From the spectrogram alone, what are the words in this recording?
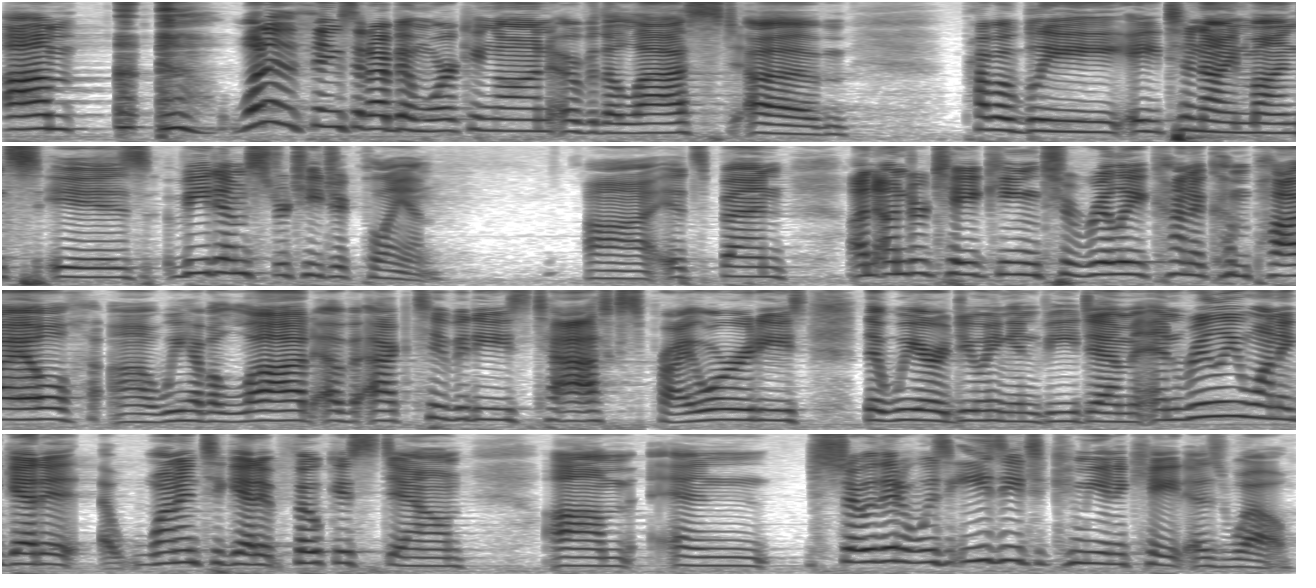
Um, one of the things that I've been working on over the last um, probably eight to nine months is VDEM's strategic plan. Uh, it's been an undertaking to really kind of compile. Uh, we have a lot of activities, tasks, priorities that we are doing in VDEM, and really want to get it, wanted to get it focused down um, and so that it was easy to communicate as well.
